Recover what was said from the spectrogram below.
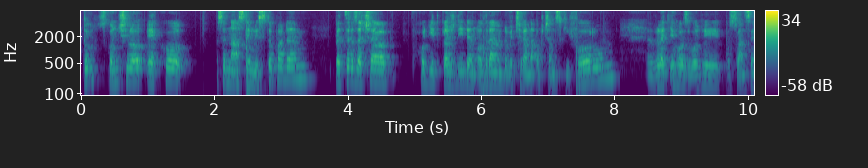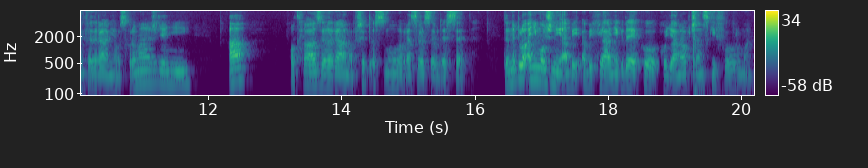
to skončilo jako 17. listopadem. Petr začal chodit každý den od rána do večera na občanský fórum. V letě ho zvolili poslancem federálního schromáždění a odcházel ráno před 8 a vracel se v 10. To nebylo ani možné, aby, abych já někde jako chodila na občanský fórum.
